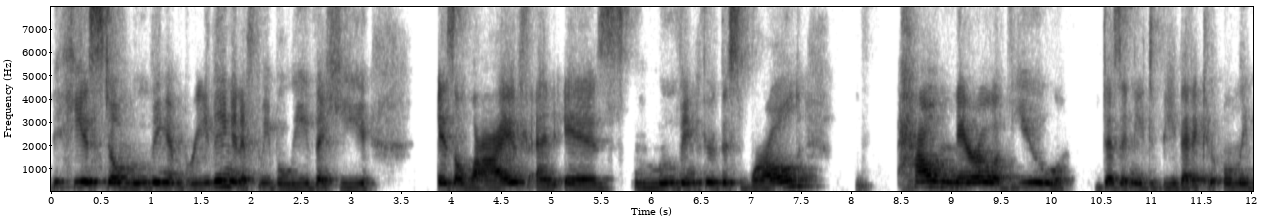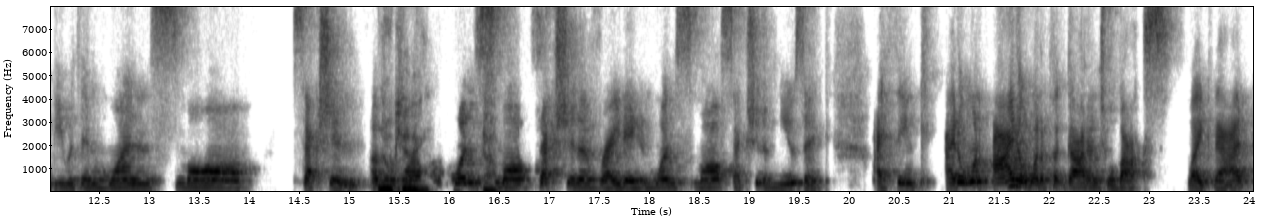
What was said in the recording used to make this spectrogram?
he is still moving and breathing. And if we believe that he is alive and is moving through this world, how narrow a view does it need to be that it can only be within one small section of no the kidding. world, one yeah. small section of writing and one small section of music. I think I don't want I don't want to put God into a box like that.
